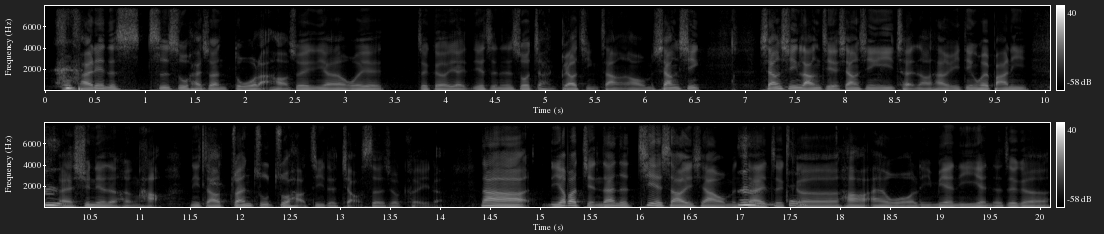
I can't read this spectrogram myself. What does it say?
我们排练的次次数还算多了哈，所以呢，我也这个也也只能说叫你不要紧张啊，我们相信。相信郎姐，相信奕晨，然后他一定会把你，呃，训练的很好。你只要专注做好自己的角色就可以了。那你要不要简单的介绍一下我们在这个《好好爱我》里面你演的这个，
